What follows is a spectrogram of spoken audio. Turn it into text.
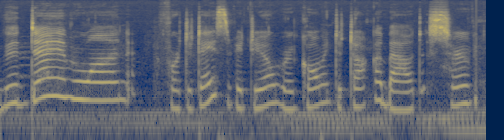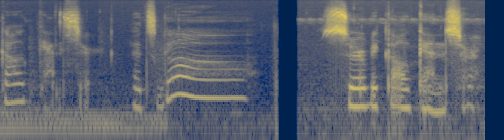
Good day everyone! For today's video, we're going to talk about cervical cancer. Let's go! Cervical cancer.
